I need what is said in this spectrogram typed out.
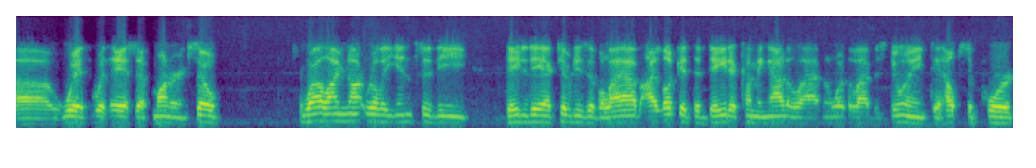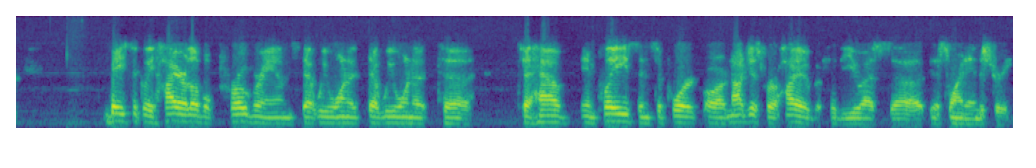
uh, with, with ASF monitoring. So while I'm not really into the day-to-day activities of a lab, I look at the data coming out of the lab and what the lab is doing to help support basically higher level programs that we wanted that we wanted to to have in place and support, or not just for Ohio, but for the U.S. Uh, the swine industry.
